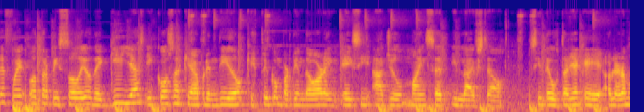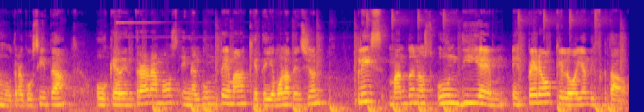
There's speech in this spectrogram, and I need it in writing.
Este fue otro episodio de guías y cosas que he aprendido que estoy compartiendo ahora en AC Agile Mindset y Lifestyle. Si te gustaría que habláramos otra cosita o que adentráramos en algún tema que te llamó la atención, please mándanos un DM. Espero que lo hayan disfrutado.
